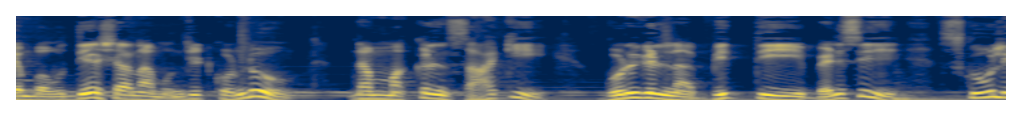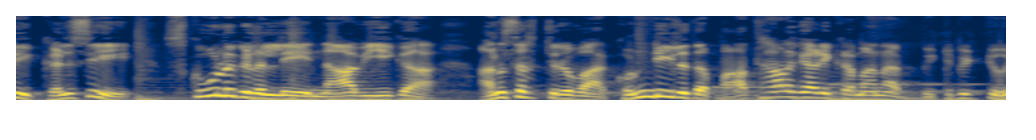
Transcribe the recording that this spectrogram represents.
ಎಂಬ ಉದ್ದೇಶನ ಮುಂದಿಟ್ಕೊಂಡು ನಮ್ಮ ಮಕ್ಕಳನ್ನ ಸಾಕಿ ಗುಣಗಳನ್ನ ಬಿತ್ತಿ, ಬೆಳೆಸಿ ಸ್ಕೂಲಿಗೆ ಕಳಿಸಿ, ಸ್ಕೂಲುಗಳಲ್ಲಿ ನಾವೀಗ ಅನುಸರಿಸುತ್ತಿರುವ ಕೊಂಡಿಲ್ಲದ ಪಾತಾಳಗಾಡಿ ಕ್ರಮನ ಬಿಟ್ಟುಬಿಟ್ಟು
